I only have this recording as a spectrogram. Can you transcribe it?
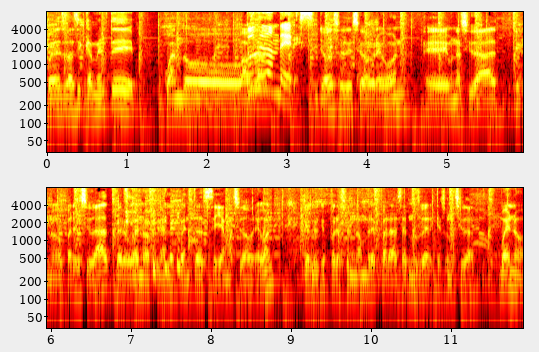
pues básicamente cuando... ¿Tú de dónde eres? Yo soy de Ciudad Obregón, eh, una ciudad que no parece ciudad, pero bueno, al final de cuentas se llama Ciudad Obregón. Yo creo que por eso el nombre, para hacernos ver que es una ciudad. Bueno,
